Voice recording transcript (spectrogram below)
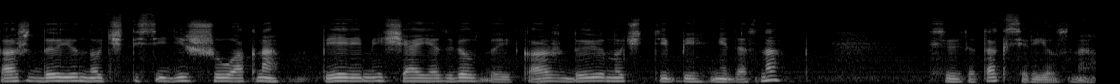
Каждую ночь ты сидишь у окна, перемещая звезды, и каждую ночь тебе не до сна. Все это так серьезно.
